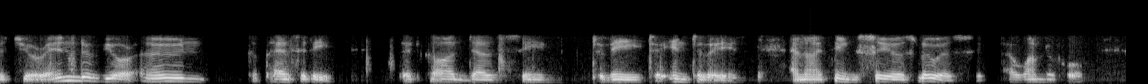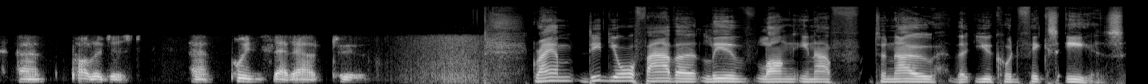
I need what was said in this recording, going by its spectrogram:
at your end of your own capacity that God does seem to me to intervene. And I think C.S. Lewis, a wonderful uh, apologist, uh, points that out too. Graeme, did your father live long enough to know that you could fix ears?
